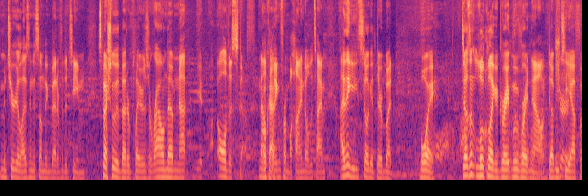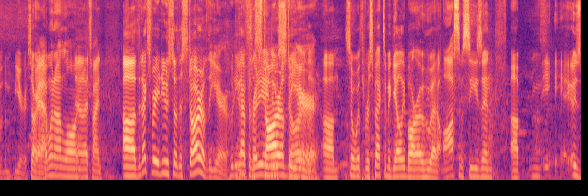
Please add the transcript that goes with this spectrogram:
materialize into something better for the team, especially with better players around them. Not all this stuff, not Okay. playing from behind all the time. I think he can still get there, but boy, doesn't look like a great move right now. WTF of the year. Sorry, Yeah. I went on long. no, that's fine. Uh, the next Freddy Adu so the star of the year. Who do you Yeah, got for Freddy the star Adu of the year? Um, so with respect to Miguel Ibarra, who had an awesome season, uh, it, it was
